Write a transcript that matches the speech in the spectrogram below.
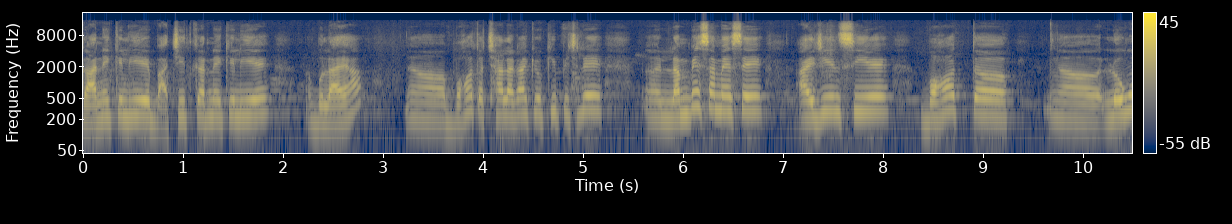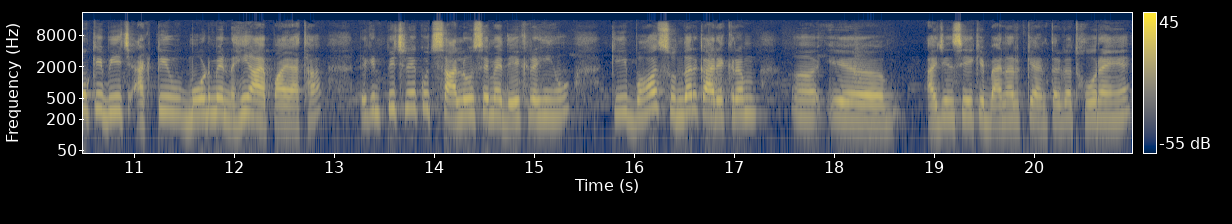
गाने के लिए बातचीत करने के लिए बुलाया। आ, बहुत अच्छा लगा क्योंकि पिछले लंबे समय से आईजीएनसीए बहुत लोगों के बीच एक्टिव मोड में नहीं आ पाया था लेकिन पिछले कुछ सालों से मैं देख रही हूँ कि बहुत सुंदर कार्यक्रम आई के बैनर के अंतर्गत हो रहे हैं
